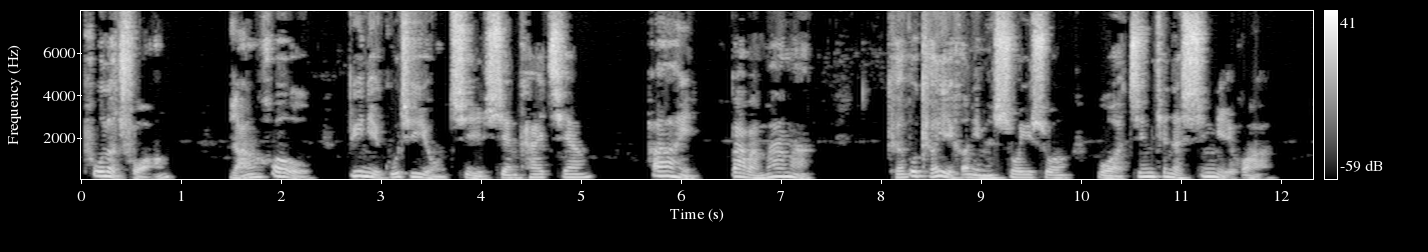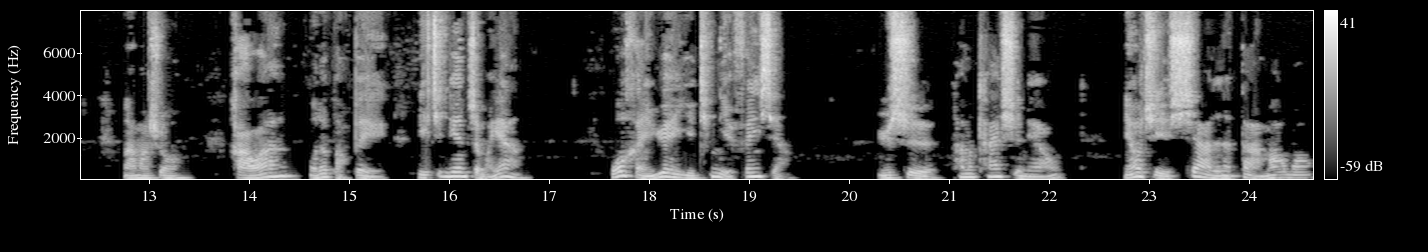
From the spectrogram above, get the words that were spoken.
铺了床，然后比利鼓起勇气先开枪：“嗨，爸爸妈妈，可不可以和你们说一说我今天的心里话？”妈妈说：“好啊，我的宝贝，你今天怎么样？我很愿意听你分享。”于是他们开始聊。聊起吓人的大猫猫，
